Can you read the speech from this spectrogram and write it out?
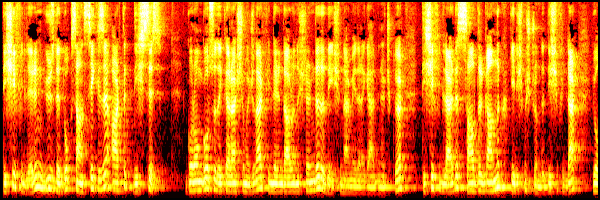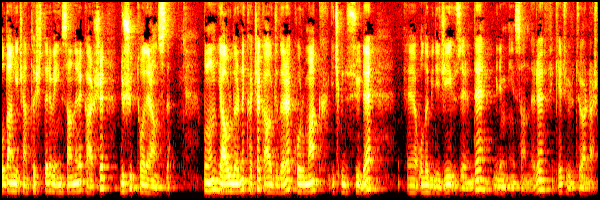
dişi fillerin %98'i artık dişsiz. Gorongoso'daki araştırmacılar fillerin davranışlarında da değişimler meydana geldiğini açıklıyor. Dişi fillerde saldırganlık gelişmiş durumda. Dişi filler yoldan geçen taşıtlara ve insanlara karşı düşük toleranslı. Bunun yavrularını kaçak avcılara korumak içgüdüsüyle e, olabileceği üzerinde bilim insanları fikir yürütüyorlar.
